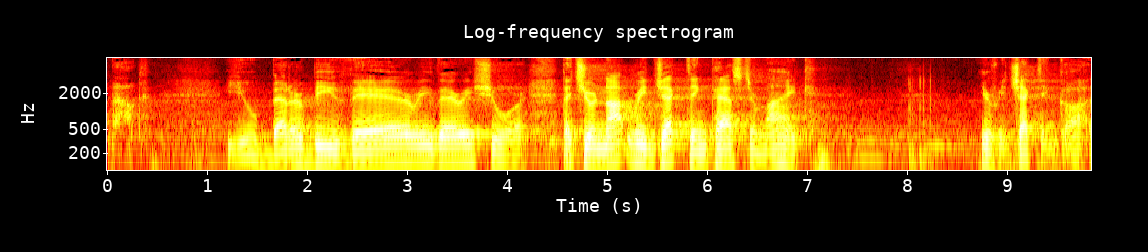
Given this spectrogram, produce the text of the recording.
about. You better be very, very sure that you're not rejecting Pastor Mike, you're rejecting God.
